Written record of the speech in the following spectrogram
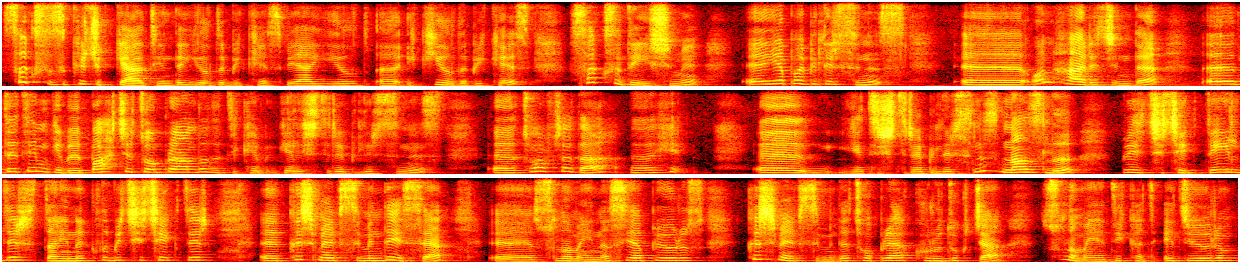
Saksısı küçük geldiğinde yılda bir kez veya yıl, e, iki yılda bir kez saksı değişimi e, yapabilirsiniz. E, onun haricinde e, dediğim gibi bahçe toprağında da dike, geliştirebilirsiniz. E, torfta da yetiştirebilirsiniz. Nazlı bir çiçek değildir, dayanıklı bir çiçektir. Kış mevsiminde ise sulamayı nasıl yapıyoruz? Kış mevsiminde toprak kurudukça sulamaya dikkat ediyorum.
